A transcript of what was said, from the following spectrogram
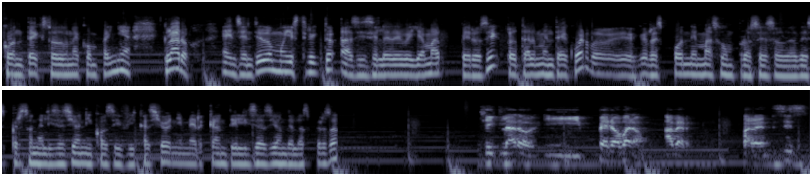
contexto de una compañía, claro, en sentido muy estricto, así se le debe llamar, pero sí, totalmente de acuerdo responde más a un proceso de despersonalización y cosificación y mercantilización de las personas. Sí, claro, y pero bueno, a ver, paréntesis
